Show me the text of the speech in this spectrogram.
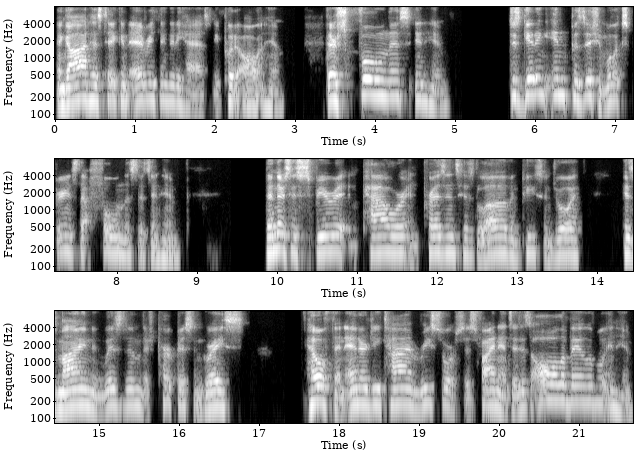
And God has taken everything that He has and He put it all in Him. There's fullness in Him. Just getting in position, we'll experience that fullness that's in Him. Then there's His Spirit and power and presence, His love and peace and joy, His mind and wisdom. There's purpose and grace, health and energy, time, resources, finances. It's all available in Him.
